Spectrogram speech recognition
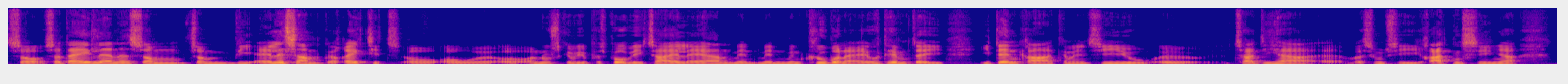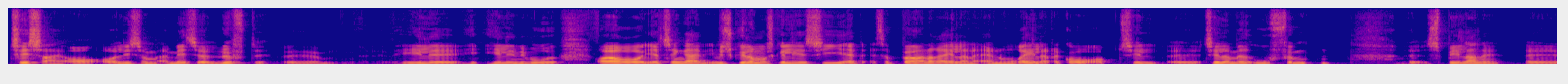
Så, så der er et eller andet, som, som vi alle sammen gør rigtigt, og, og, og, og nu skal vi passe på, at vi ikke tager al æren, men, men, men klubberne er jo dem, der i, i den grad, kan man sige, jo, øh, tager de her øh, hvad skal man sige, retningslinjer til sig og, og ligesom er med til at løfte øh, hele, hele niveauet. Og jeg tænker, at vi skylder måske lige at sige, at altså, børnereglerne er nogle regler, der går op til, øh, til og med u 15 øh, spillerne. Øh,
